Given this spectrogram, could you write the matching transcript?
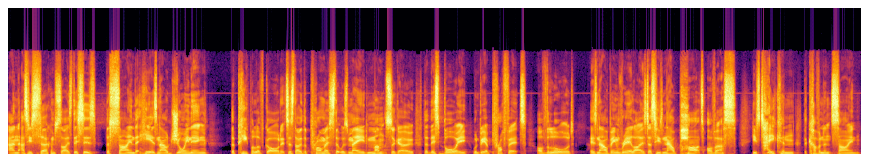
and as he's circumcised, this is the sign that he is now joining the people of God. It's as though the promise that was made months ago that this boy would be a prophet of the Lord is now being realized as he's now part of us. He's taken the covenant sign.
